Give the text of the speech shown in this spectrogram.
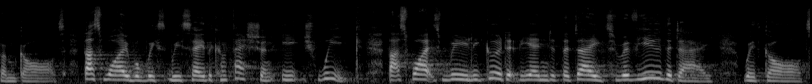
from God. That's why we, we say the confession each week. That's why it's really good at the end of the day to review the day with God,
